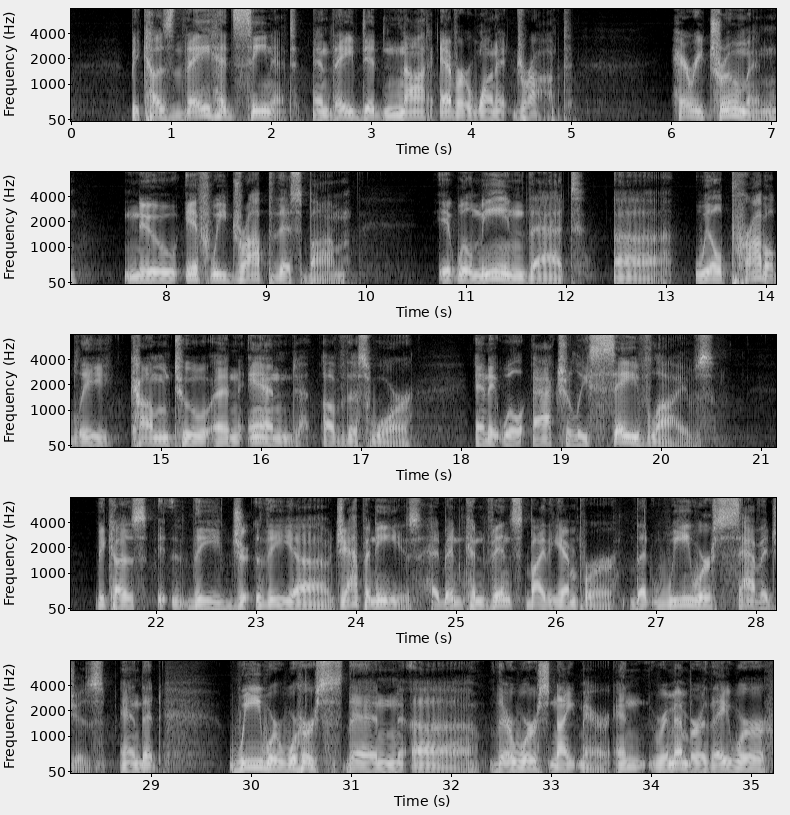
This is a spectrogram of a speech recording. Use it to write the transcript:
because they had seen it and they did not ever want it dropped. Harry Truman knew if we drop this bomb, it will mean that uh, we'll probably come to an end of this war and it will actually save lives because the the uh, Japanese had been convinced by the emperor that we were savages and that we were worse than uh, their worst nightmare. And remember, they were,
